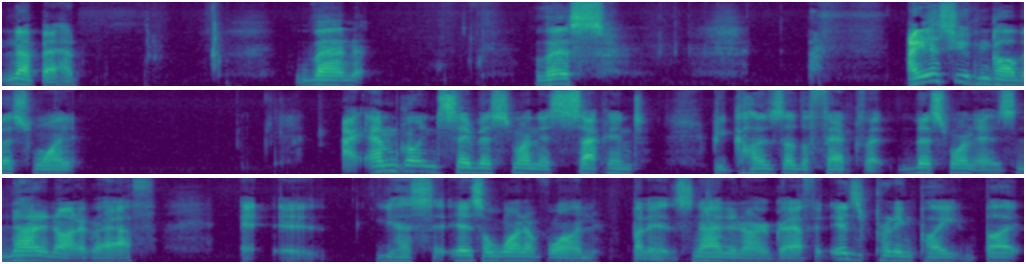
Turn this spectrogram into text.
not bad. Then this, I guess you can call this one. I am going to say this one is second because of the fact that this one is not an autograph. It is, yes, it is a one of one, but it's not an autograph. It is a printing plate, but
